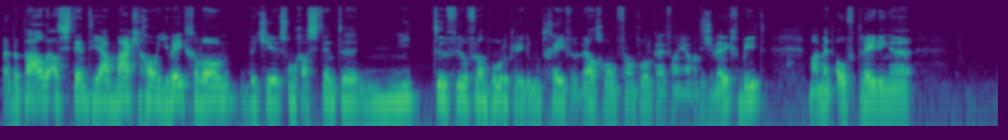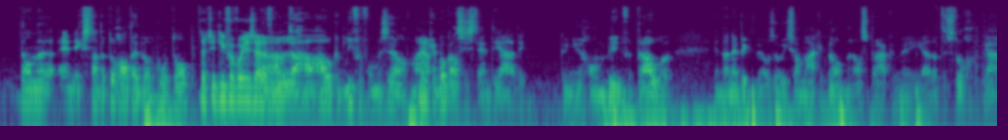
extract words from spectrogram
bij bepaalde assistenten, ja, maak je gewoon, je weet gewoon dat je sommige assistenten niet te veel verantwoordelijkheden moet geven. Wel gewoon verantwoordelijkheid van, ja, wat is je werkgebied? Maar met overtredingen, dan, uh, en ik sta er toch altijd wel kort op. Dat je het liever voor jezelf uh, houdt. Dan hou, hou, ik het liever voor mezelf. Maar Ja. ik heb ook assistenten, ja, die kun je gewoon blind vertrouwen. En dan heb ik wel zoiets van, maak ik wel andere afspraken mee. Ja, dat is toch, ja,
